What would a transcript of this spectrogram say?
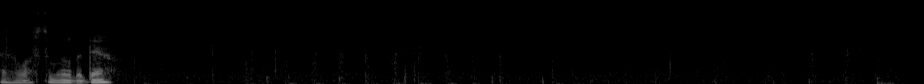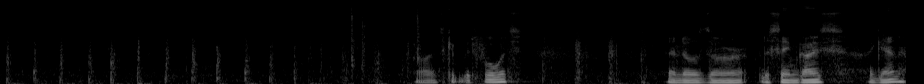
Kind of lost him a little bit there. Let's skip a bit forward. And those are the same guys again.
